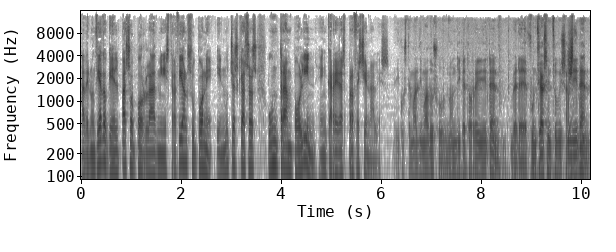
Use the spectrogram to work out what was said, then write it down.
ha denunciado que el paso por la Administración supone, en muchos casos, un trampolín en carreras profesionales profesionales. Ikusten baldin baduzu, nondik etorri diren, bere funtzioa zeintzuk izan diren,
